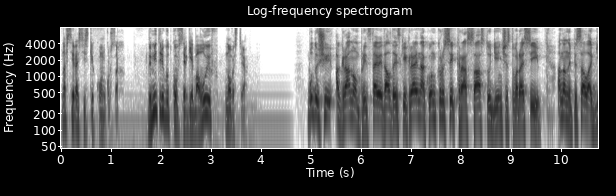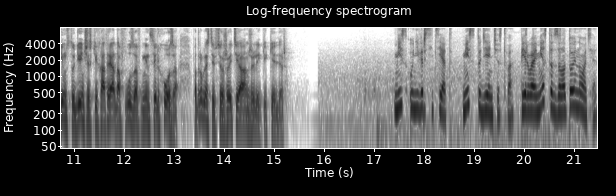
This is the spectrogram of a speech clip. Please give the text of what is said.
на всероссийских конкурсах. Дмитрий Будков, Сергей Балуев. Новости. Будущий агроном представит Алтайский край на конкурсе «Краса студенчества России». Она написала гимн студенческих отрядов вузов Минсельхоза. Подробности в сюжете Анжелики Келлер. Мисс Университет Мисс Студенчество. Первое место в «Золотой ноте».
